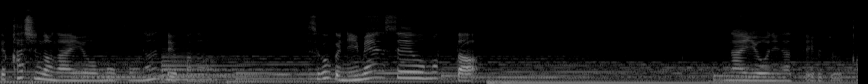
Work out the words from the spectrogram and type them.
で歌詞の内容もこう何て言うかな。すごく二面性を持った内容になっているというか。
